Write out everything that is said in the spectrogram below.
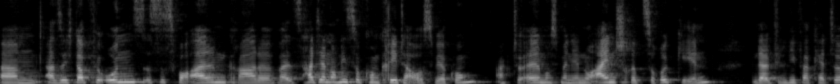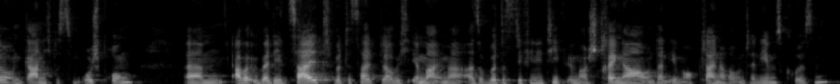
Ähm, also ich glaube, für uns ist es vor allem gerade, weil es hat ja noch nicht so konkrete Auswirkungen. Aktuell muss man ja nur einen Schritt zurückgehen in der Lieferkette und gar nicht bis zum Ursprung. Ähm, aber über die Zeit wird es halt, glaube ich, immer, immer, also wird es definitiv immer strenger und dann eben auch kleinere Unternehmensgrößen.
